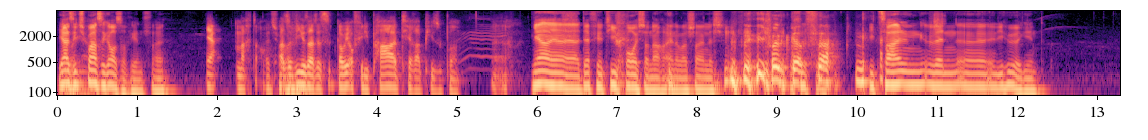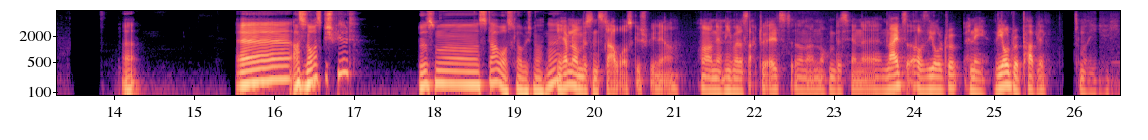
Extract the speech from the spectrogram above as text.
ja, sieht spaßig aus auf jeden Fall. Ja, macht auch. Also wie gesagt, ist glaube ich auch für die Paartherapie super. Ja, ja, ja, definitiv brauche ich danach eine wahrscheinlich. ich wollte gerade sagen. Die Zahlen werden äh, in die Höhe gehen. Ja. Äh, hast du noch was gespielt? Du hast nur Star Wars, glaube ich, noch, ne? Ich habe noch ein bisschen Star Wars gespielt, ja. Und auch nicht mal das aktuellste, sondern noch ein bisschen äh, Knights of the Old Republic. Äh, nee, The Old Republic. Das muss ich nicht.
